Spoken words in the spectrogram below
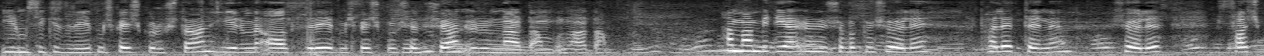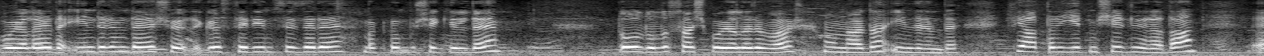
28 lira 75 kuruştan 26 lira 75 kuruşa düşen ürünlerden bunlardan. Hemen bir diğer ürün ise bakın şöyle palettenin şöyle saç boyaları da indirimde. Şöyle göstereyim sizlere. Bakın bu şekilde dolu dolu saç boyaları var. Onlar da indirimde. Fiyatları 77 liradan e,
